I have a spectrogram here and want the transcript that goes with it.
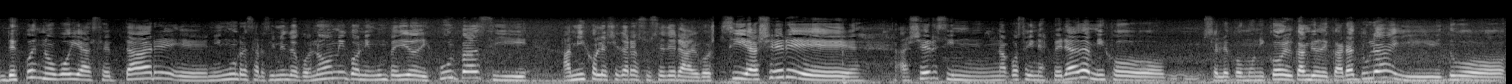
después no voy a aceptar eh, ningún resarcimiento económico, ningún pedido de disculpas si a mi hijo le llegara a suceder algo. Sí, ayer, eh, ayer sin una cosa inesperada, a mi hijo se le comunicó el cambio de carátula y tuvo,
